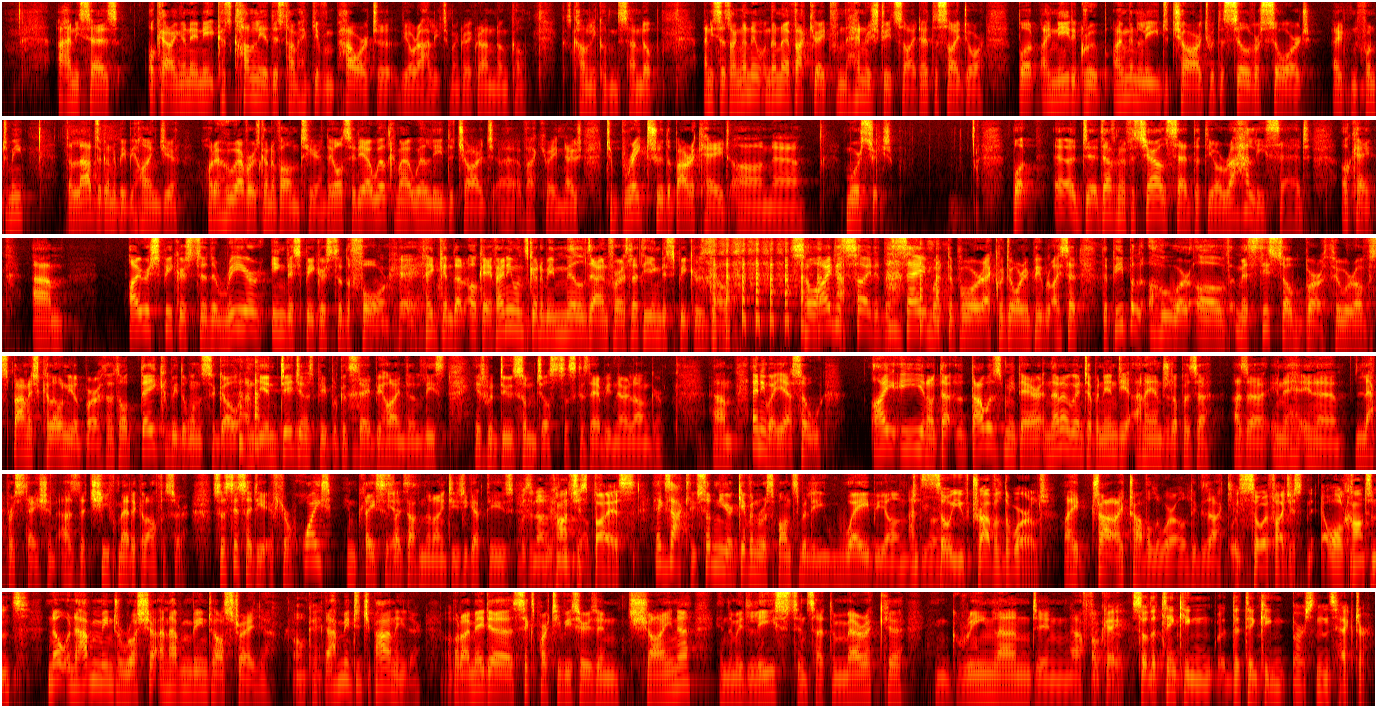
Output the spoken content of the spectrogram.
And he says, "Okay, I'm going to need because Connolly at this time had given power to the O'Rahilly, to my great granduncle, because Connolly couldn't stand up." And he says, "I'm going to I'm going to evacuate from the Henry Street side, out the side door, but I need a group. I'm going to lead the charge with the silver sword out in front of me." The lads are going to be behind you whatever, whoever is going to volunteer. And they all said, yeah, we'll come out, we'll lead the charge, uh, evacuating out to break through the barricade on uh, Moore Street. But uh, Desmond Fitzgerald said that the O'Rahilly said, okay, um, Irish speakers to the rear, English speakers to the fore, okay. thinking that, okay, if anyone's going to be milled down first, let the English speakers go. so I decided the same with the poor Ecuadorian people. I said, the people who were of mestizo birth, who were of Spanish colonial birth, I thought they could be the ones to go, and the indigenous people could stay behind, and at least it would do some justice because they'd been there longer. Um, anyway, yeah, so I, you know, that that was me there, and then I went up in India, and I ended up as a as a in a in a leper station as the chief medical officer. So it's this idea: if you're white in places yes. like that in the nineties, you get these. It was an unconscious bias. Exactly. Suddenly, you're given responsibility way beyond. And your, so you've travelled the world. I tra- I travelled the world exactly. So if I just all continents. No, and I haven't been to Russia, and I haven't been to Australia. Okay. I haven't been to Japan either. Okay. But I made a six-part TV series in China, in the Middle East, in South America, in Greenland, in Africa. Okay. So the thinking, the thinking person's Hector.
